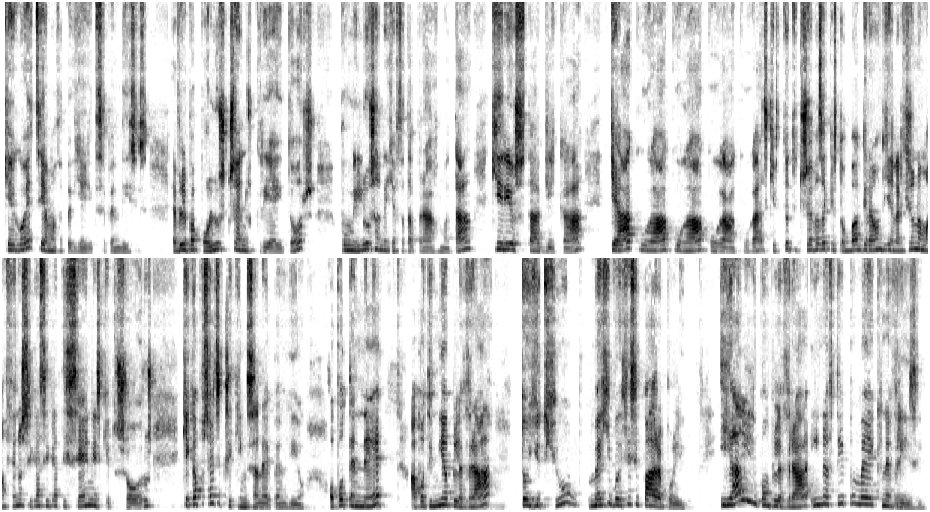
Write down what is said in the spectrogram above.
και εγώ έτσι έμαθα παιδιά για τις επενδύσεις. Έβλεπα πολλούς ξένους creators που μιλούσαν για αυτά τα πράγματα, κυρίως στα αγγλικά, και άκουγα, άκουγα, άκουγα, άκουγα. Σκεφτείτε ότι τους έβαζα και στο background για να αρχίσω να μαθαίνω σιγά σιγά τις έννοιες και τους όρους, και κάπως έτσι ξεκίνησα να επενδύω. Οπότε, ναι, από τη μία πλευρά, το YouTube με έχει βοηθήσει πάρα πολύ. Η άλλη λοιπόν πλευρά είναι αυτή που με εκνευρίζει.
